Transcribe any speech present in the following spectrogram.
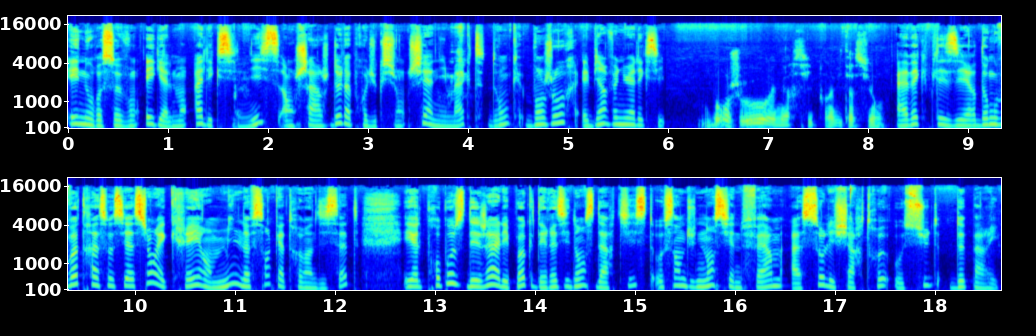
Et nous recevons également Alexis Nice, en charge de la production chez Animact. Donc bonjour et bienvenue Alexis. Bonjour et merci pour l'invitation. Avec plaisir. Donc votre association est créée en 1997 et elle propose déjà à l'époque des résidences d'artistes au sein d'une ancienne ferme à Saulé-Chartreux au sud de Paris.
